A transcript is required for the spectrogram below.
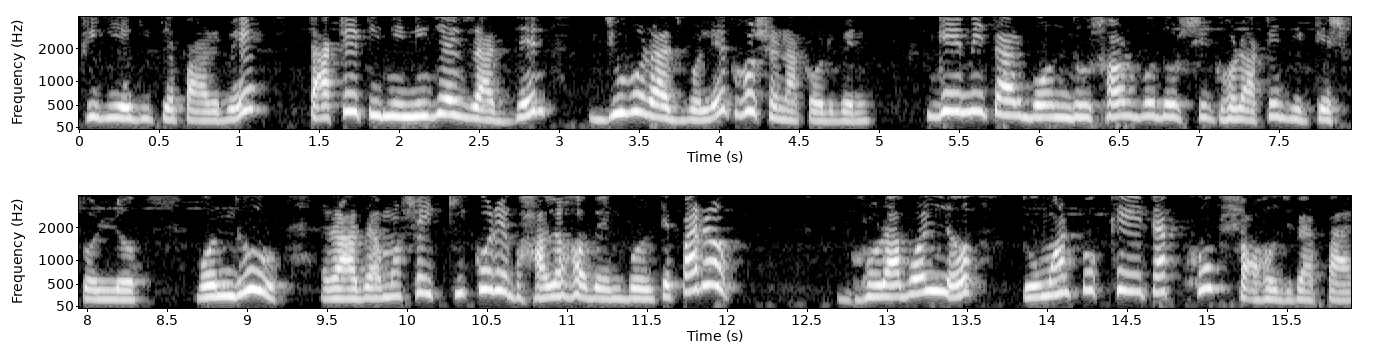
ফিরিয়ে দিতে পারবে, তাকে তিনি নিজের রাজ্যের যুবরাজ বলে ঘোষণা করবেন। গেমি তার বন্ধু সর্বদর্শী ঘোড়াকে জিজ্ঞেস করল, বন্ধু, রাজামশাই কি করে ভালো হবেন বলতে পারো? ঘোড়া বলল, তোমার পক্ষে এটা খুব সহজ ব্যাপার।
